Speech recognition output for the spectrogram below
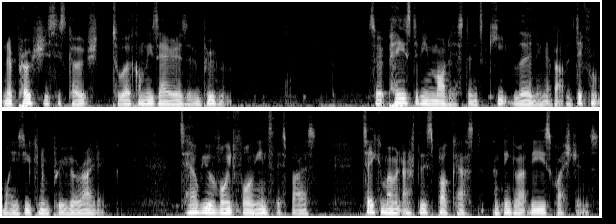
and approaches his coach to work on these areas of improvement. So it pays to be modest and to keep learning about the different ways you can improve your riding. To help you avoid falling into this bias, take a moment after this podcast and think about these questions.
